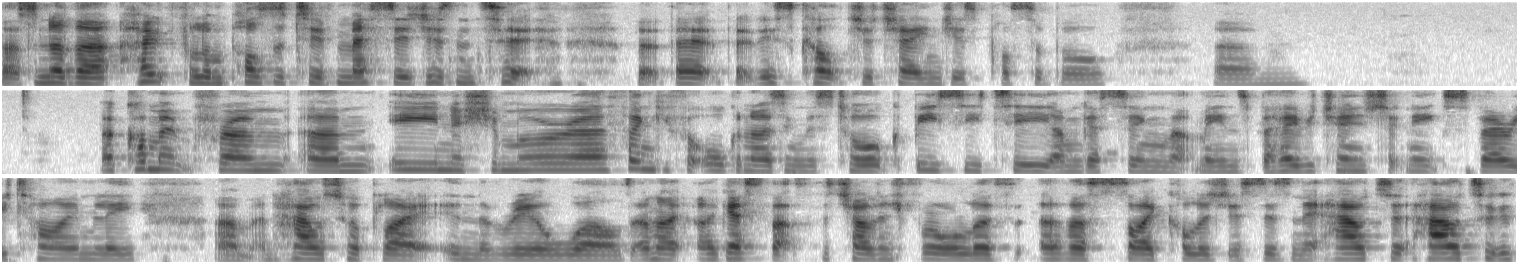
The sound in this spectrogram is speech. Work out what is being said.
that's another hopeful and positive message, isn't it? That that, that this culture change is possible. Um, A comment from um, E. Nishimura. Thank you for organising this talk. BCT, I'm guessing that means behaviour change techniques, very timely, um, and how to apply it in the real world. And I, I guess that's the challenge for all of, of, us psychologists, isn't it? How to how to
